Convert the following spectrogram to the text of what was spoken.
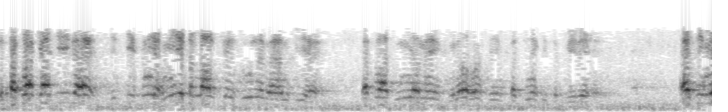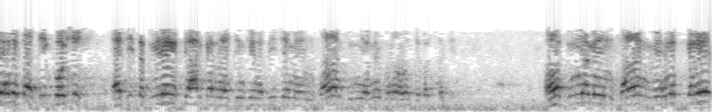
تو تقوا کیا چیز ہے؟ جس کی اتنی اہمیت اللہ اس کے رسول نے بیان کی ہے۔ تقوا دنیا میں گناہوں سے بچنے کی تصویریں ہیں۔ ایسی محنت، ایسی کوشش، ایسی تصویریں اختیار کر رہے ہیں جن کے نتیجے میں انسان دنیا میں گناہوں سے بچ سکے۔ اور دنیا میں انسان محنت کرے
